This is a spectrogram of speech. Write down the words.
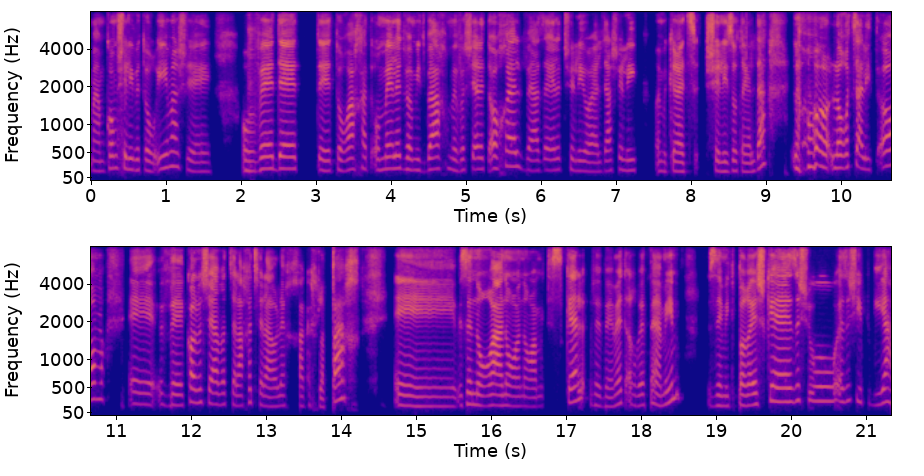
מהמקום שלי בתור אימא, שעובדת, טורחת, עומלת במטבח, מבשלת אוכל, ואז הילד שלי או הילדה שלי, במקרה שלי זאת הילדה, לא, לא רוצה לטעום, אה, וכל מה שהיה בצלחת שלה הולך אחר כך לפח. אה, נורא נורא נורא מתסכל, ובאמת הרבה פעמים זה מתפרש כאיזושהי פגיעה.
